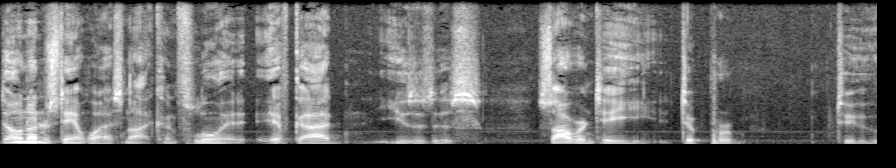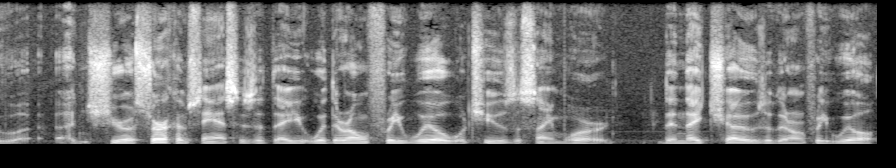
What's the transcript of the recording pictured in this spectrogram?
don't understand why it's not confluent if God uses His sovereignty to per, to ensure circumstances that they, with their own free will, will choose the same word. Then they chose of their own free will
